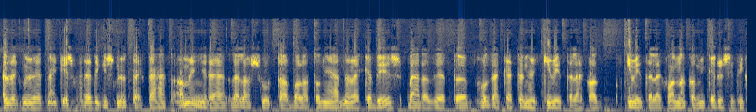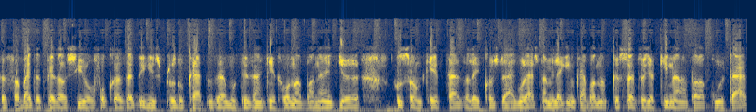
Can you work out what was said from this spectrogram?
Ezek nőhetnek, és már eddig is nőttek, tehát amennyire lelassult a balatoni árnövekedés, bár azért hozzá kell tenni, hogy kivételek, ad, kivételek vannak, amik erősítik a szabályt, tehát például a Siófok az eddig is produkált az elmúlt 12 hónapban egy uh, 22%-os drágulást, leginkább annak köszönhető, hogy a kínálat alakult át,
